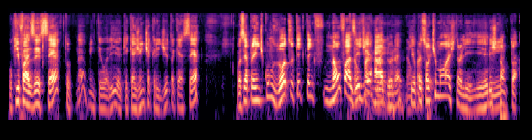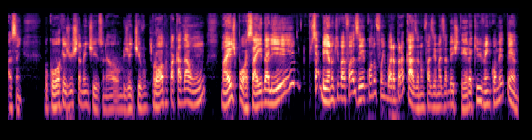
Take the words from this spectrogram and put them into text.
o que fazer certo, né? Em teoria, o que, que a gente acredita que é certo, você aprende com os outros o que, que tem que não fazer não de fazer, errado, né? Que fazer. o pessoal te mostra ali. E eles estão, assim, o co-work é justamente isso, né? Um objetivo próprio para cada um, mas, porra, sair dali sabendo o que vai fazer quando for embora para casa, não fazer mais a besteira que vem cometendo.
